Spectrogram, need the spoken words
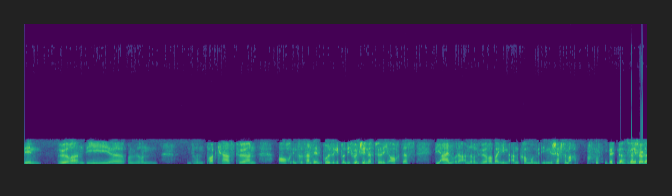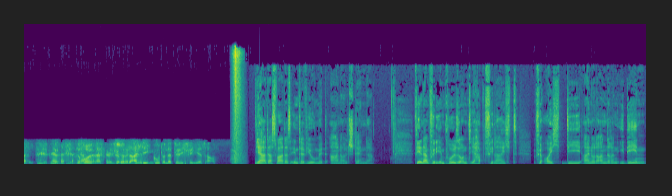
den Hörern, die äh, unseren unseren Podcast hören, auch interessante Impulse gibt. Und ich wünsche Ihnen natürlich auch, dass die ein oder anderen Hörer bei Ihnen ankommen und mit Ihnen Geschäfte machen. Denn das wäre das sowohl für unser Anliegen gut und natürlich für Ihres auch. Ja, das war das Interview mit Arnold Stender. Vielen Dank für die Impulse und ihr habt vielleicht für euch die ein oder anderen Ideen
